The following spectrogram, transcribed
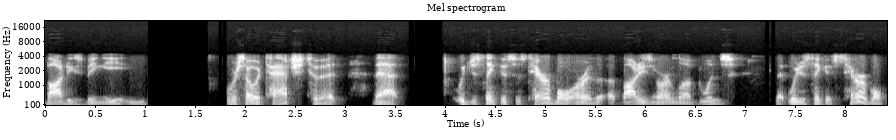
bodies being eaten, we're so attached to it that we just think this is terrible, or the bodies of our loved ones that we just think it's terrible.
